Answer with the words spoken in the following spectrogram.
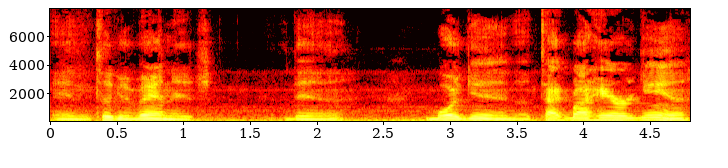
And took advantage. Then boy getting attacked by hair again.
